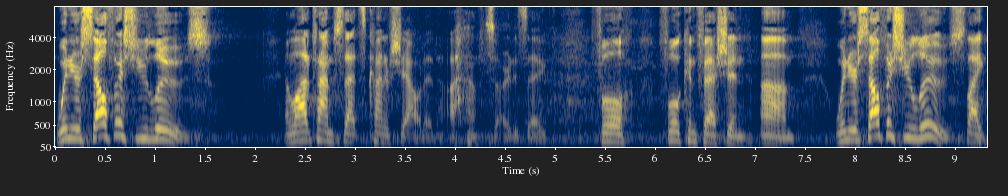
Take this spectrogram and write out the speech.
when you're selfish, you lose. And a lot of times that's kind of shouted. I'm sorry to say. Full, full confession. Um, when you're selfish, you lose. Like,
